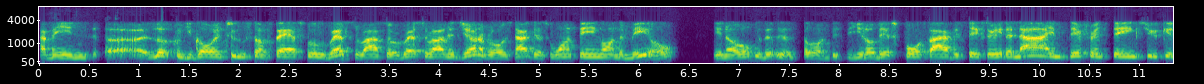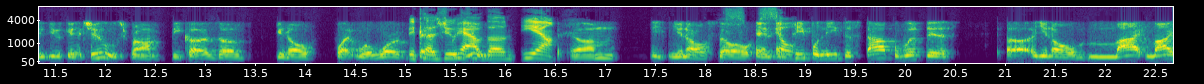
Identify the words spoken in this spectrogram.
I mean, uh, look, when you go into some fast food restaurants or a restaurant in general, it's not just one thing on the meal. You know, or, you know, there's four, five, or six, or eight, or nine different things you can you can choose from because of you know what will work. Because you have you. the yeah. Um, you know, so and so, and people need to stop with this. Uh, you know, my my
